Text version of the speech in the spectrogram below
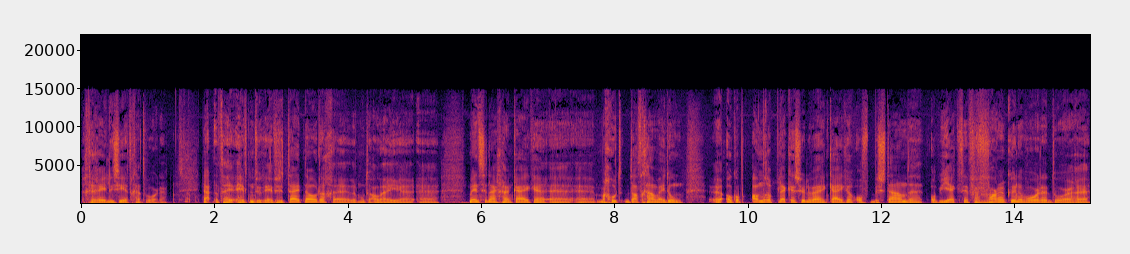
gerealiseerd gaat worden. Nou, dat heeft natuurlijk even zijn tijd nodig. Uh, er moeten allerlei mensen naar gaan kijken. maar goed, dat gaan wij doen. ook op andere plekken zullen wij kijken... of bestaande objecten vervangen kunnen worden door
